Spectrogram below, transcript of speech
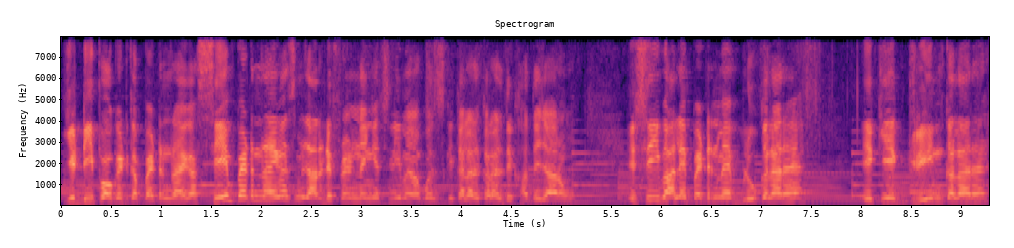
ये डी पॉकेट का पैटर्न रहेगा सेम पैटर्न रहेगा, इसमें ज़्यादा डिफरेंट नहीं है, इसलिए मैं आपको इसके कलर कलर दिखाते जा रहा हूँ। इसी वाले पैटर्न में ब्लू कलर है, एक ये ग्रीन कलर है।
